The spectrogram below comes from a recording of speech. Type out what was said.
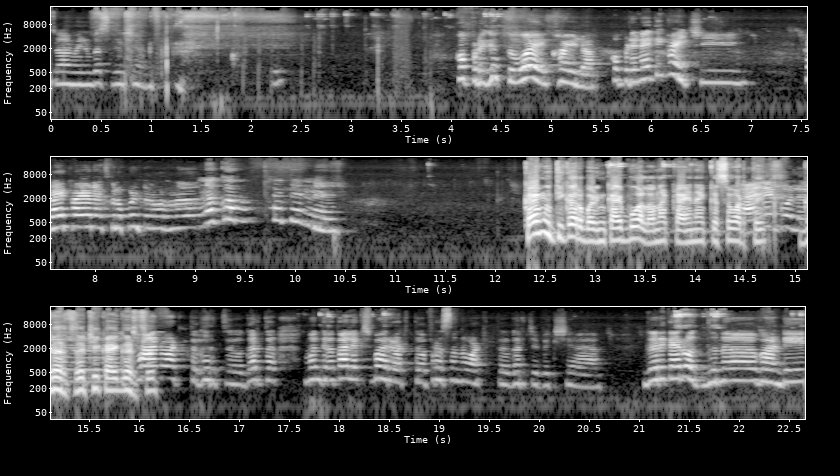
स्वामीने बसली शांत. कपडे घेतो वय खायला. कपडे नाही ती खायची. काय खायला नाही तुला पलटणवर काय म्हणती कारभारी काय बोला ना काय नाही कसं वाटतंय? काय नाही बोलत. घरचं ठीक आहे घरचं. छान वाटतं घरचं. घरचं मंदिरात आल्यापेक्षा भारी वाटतं प्रसन्न वाटतं घरच्यापेक्षा. घरी काय रोज धुणं भांडी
